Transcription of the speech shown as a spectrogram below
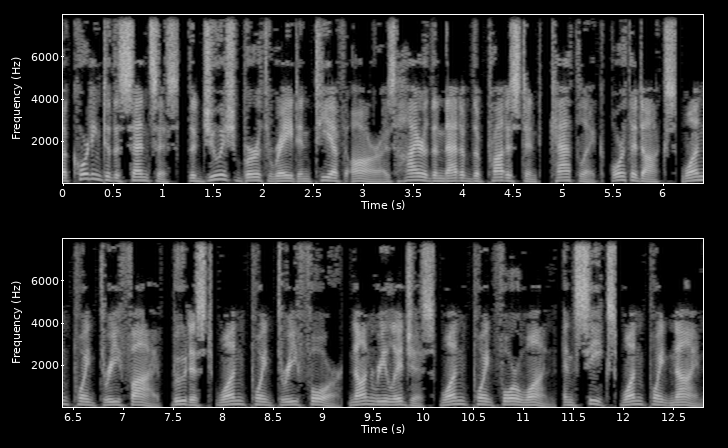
According to the census, the Jewish birth rate in TFR is higher than that of the Protestant, Catholic, Orthodox 1.35, Buddhist 1.34, non-religious 1.41, and Sikhs 1.9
